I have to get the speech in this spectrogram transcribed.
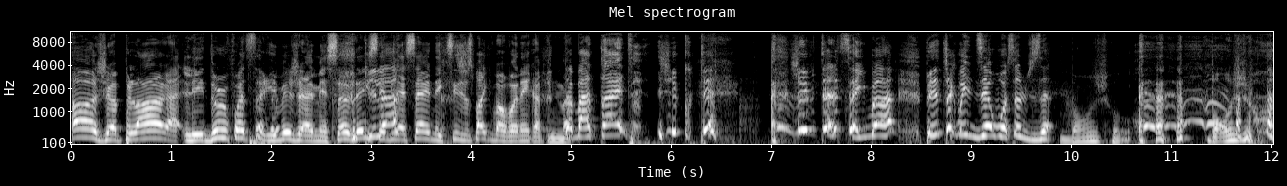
Ah, je pleure. Les deux fois que c'est arrivé, j'ai aimé ça. Là, il s'est blessé à NXT. J'espère qu'il va revenir rapidement. Dans ma tête, j'écoutais. J'écoutais le segment, puis chaque fois il disait What's up, je disais Bonjour. Bonjour.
